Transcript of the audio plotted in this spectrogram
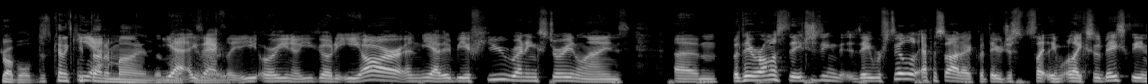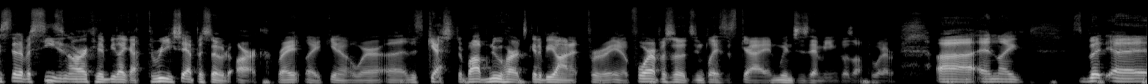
troubled. Just kind of keep Yeah. that in mind. and, yeah, like, you know, exactly. Or you know, you go to ER, and yeah, there'd be a few running storylines, um, but they were almost the interesting. They were still episodic, but they were just slightly more like so. Basically, instead of a season arc, it'd be like a three episode arc, right? Like you know, where uh, this guest Bob Newhart's going to be on it for you know four episodes and plays this guy and wins his Emmy and goes off to whatever, uh, and like. But uh,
